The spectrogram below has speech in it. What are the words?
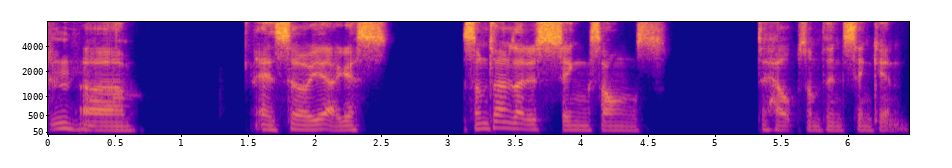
Mhm. Um, and so yeah, I guess sometimes I just sing songs to help something sink in,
